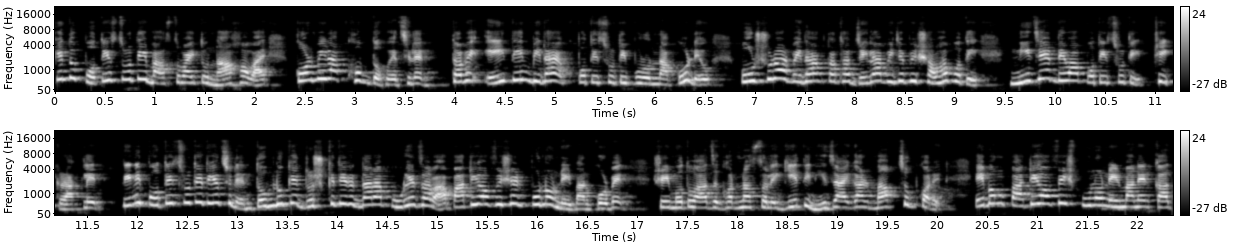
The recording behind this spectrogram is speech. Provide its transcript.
কিন্তু প্রতিশ্রুতি বাস্তবায়িত না হওয়ায় কর্মীরা ক্ষুব্ধ হয়েছিলেন। তবে এই তিন বিধায়ক প্রতিশ্রুতি পূরণ না করলেও পরশুরার বিধায়ক তথা জেলা বিজেপি সভাপতি নিজের দেওয়া প্রতিশ্রুতি ঠিক রাখলেন। তিনি প্রতিশ্রুতি দিয়েছিলেন, তমলুকে দুষ্কৃতীদের দ্বারা পুড়ে যাওয়া পার্টি অফিসের পুনর্নির্মাণ করবেন। সেই মতো আজ ঘটনাস্থলে গিয়ে তিনি জায়গার মাপচুপ করেন এবং পার্টি অফিস পুনর্নির্মাণের কাজ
